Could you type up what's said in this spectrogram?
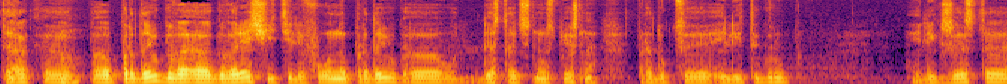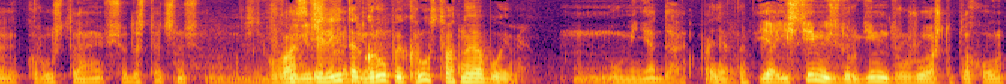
Так, э, продаю говорящие телефоны, продаю э, достаточно успешно продукцию элиты групп. Эликжеста, Круста, все достаточно. Все У вас элита объем. группы Круст в одной обойме? У меня да. Понятно. Я и с теми, и с другими дружу, а что плохого?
